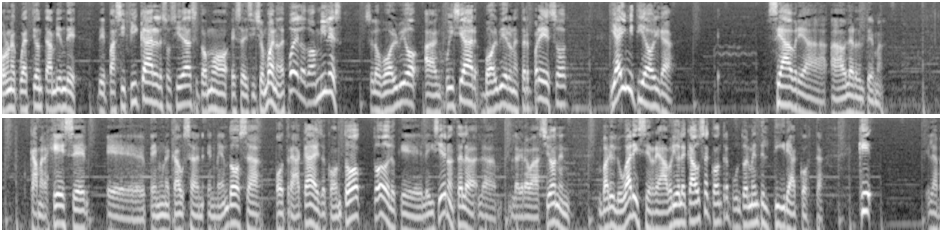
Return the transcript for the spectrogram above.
por una cuestión también de, pacificar a la sociedad se tomó esa decisión. Bueno, después de los 2000 se los volvió a enjuiciar, volvieron a estar presos. Y ahí mi tía Olga se abre a hablar del tema. Cámara Gesell, eh, en una causa en, en Mendoza, otra acá, ella contó todo lo que le hicieron, está la, la- la grabación en varios lugares y se reabrió la causa contra puntualmente el Tigre Acosta, que la,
